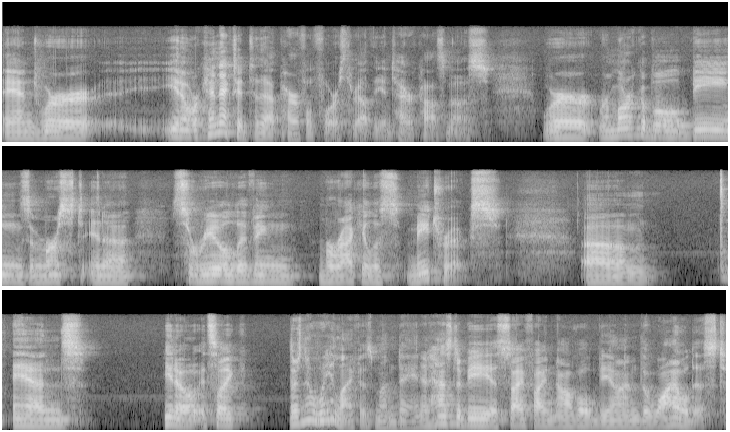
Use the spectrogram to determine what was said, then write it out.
And we're, you know, we're connected to that powerful force throughout the entire cosmos. We're remarkable beings immersed in a surreal, living, miraculous matrix. Um, and, you know, it's like, there's no way life is mundane. It has to be a sci-fi novel beyond the wildest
